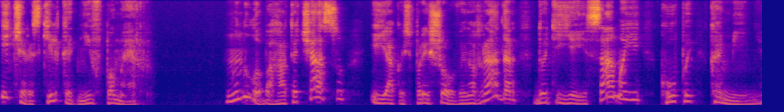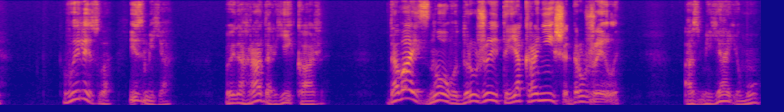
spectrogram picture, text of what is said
і через кілька днів помер. Минуло багато часу, і якось прийшов виноградар до тієї самої купи каміння. Вилізла і змія. Виноградар їй каже Давай знову дружити, як раніше дружили. А змія йому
